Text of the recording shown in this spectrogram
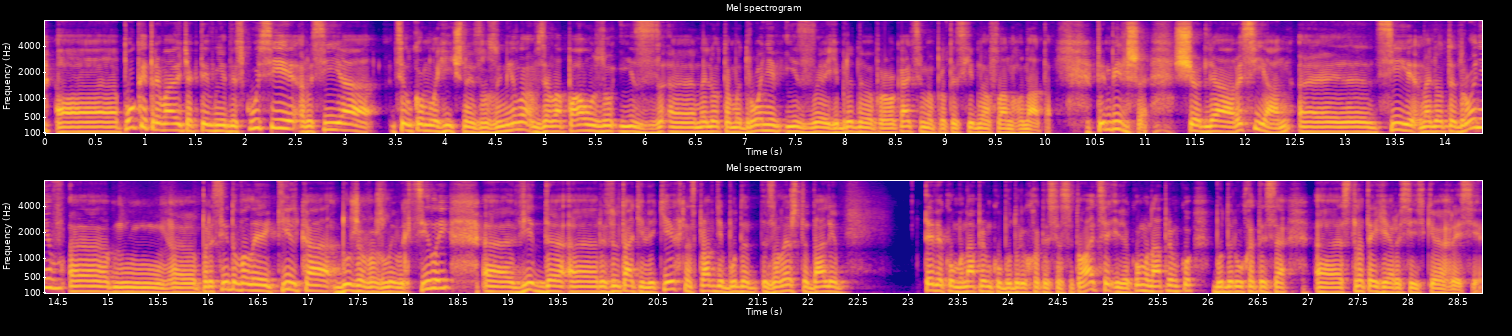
Е, Поки тривають активні дискусії, Росія цілком логічно і зрозуміло взяла паузу із е, нальотами дронів і з гібридними провокаціями проти східного флангу НАТО. Тим більше, що для росіян е, ці нальоти дронів переслідували кілька дуже важливих цілей, від результатів яких насправді буде залежати далі. Те, в якому напрямку буде рухатися ситуація, і в якому напрямку буде рухатися е, стратегія російської агресії.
